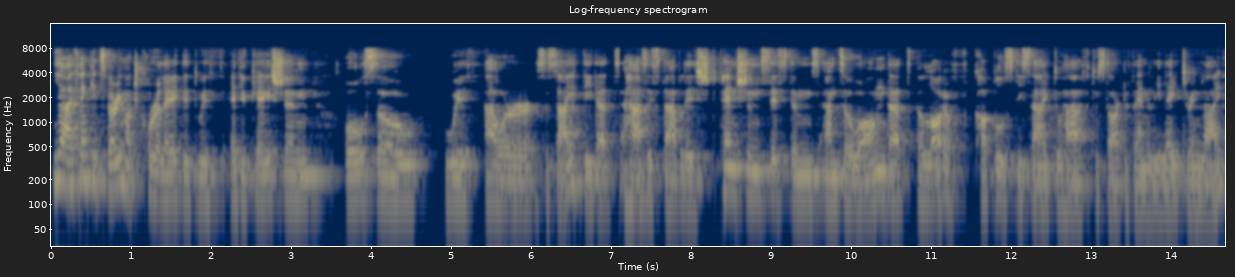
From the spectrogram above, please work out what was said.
Yeah, I think it's very much correlated with education, also with our society that has established pension systems and so on, that a lot of couples decide to have to start a family later in life.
